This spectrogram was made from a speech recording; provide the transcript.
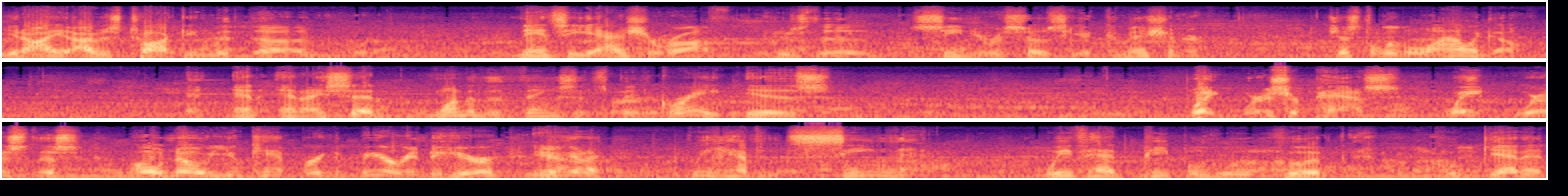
you know, I, I was talking with uh, Nancy Asheroff, who's the senior associate commissioner, just a little while ago. And, and I said, one of the things that's been great is wait, where's your pass? Wait, where's this? Oh no, you can't bring a beer into here. Yeah. You're gonna. We haven't seen that. We've had people who who have, who get it,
